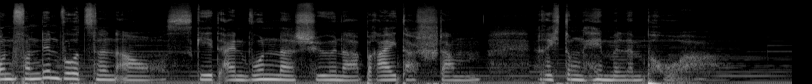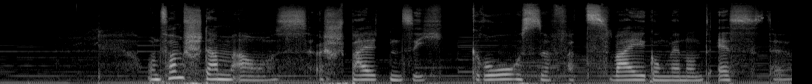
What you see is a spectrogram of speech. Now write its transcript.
Und von den Wurzeln aus geht ein wunderschöner, breiter Stamm Richtung Himmel empor. Und vom Stamm aus spalten sich große Verzweigungen und Äste,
